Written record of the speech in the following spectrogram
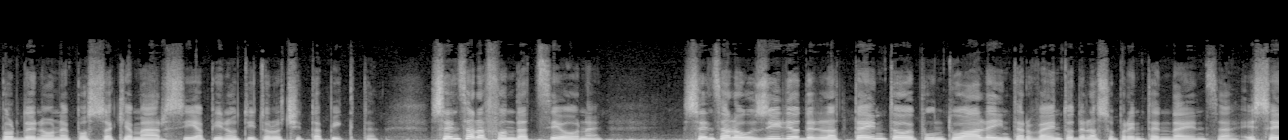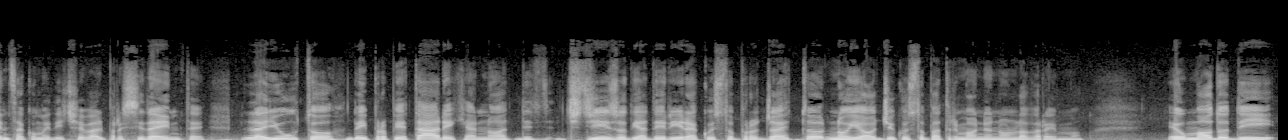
Pordenone possa chiamarsi a pieno titolo città picta. Senza la fondazione, senza l'ausilio dell'attento e puntuale intervento della soprintendenza e senza, come diceva il Presidente, l'aiuto dei proprietari che hanno deciso di aderire a questo progetto, noi oggi questo patrimonio non l'avremmo. È un modo di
